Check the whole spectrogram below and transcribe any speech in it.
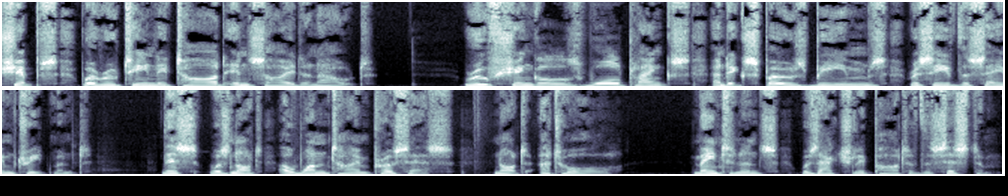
Ships were routinely tarred inside and out, Roof shingles, wall planks and exposed beams received the same treatment. This was not a one-time process, not at all. Maintenance was actually part of the system.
